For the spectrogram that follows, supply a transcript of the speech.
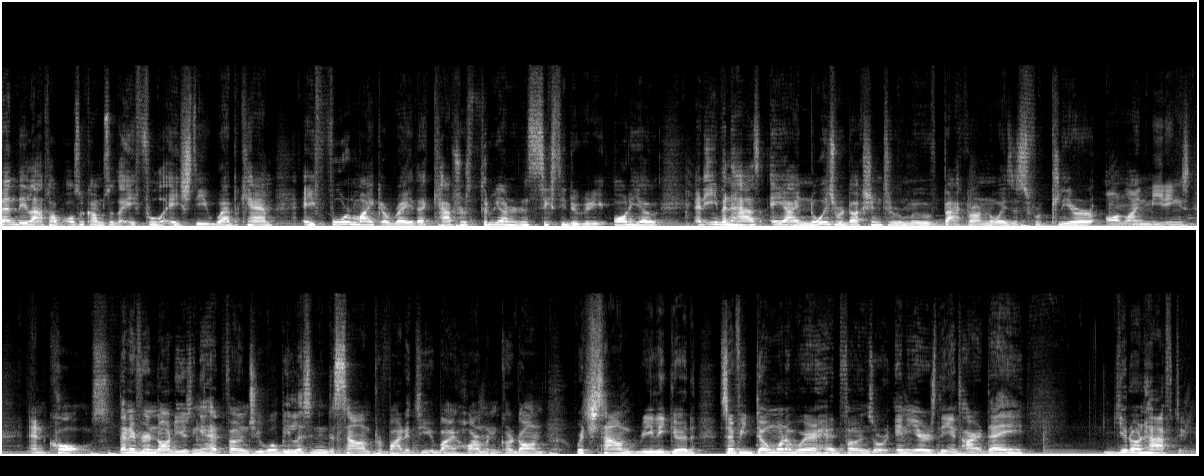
Then the laptop also comes with a full HD webcam, a 4 mic array that captures 360 degree audio, and even has AI noise reduction to remove background noises for clearer online meetings and calls. Then if you're not using headphones, you will be listening to sound provided to you by Harman Kardon, which sound really good. So if you don't want to wear headphones or in-ears the entire day, you don't have to.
